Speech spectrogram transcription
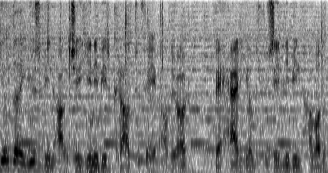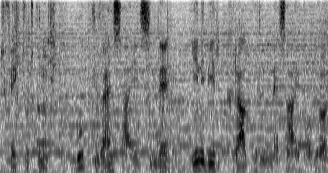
Yılda 100 bin avcı yeni bir kral tüfeği alıyor ve her yıl 150 bin havalı tüfek tutkunu bu güven sayesinde yeni bir kral ürününe sahip oluyor.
